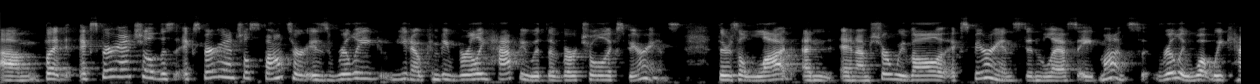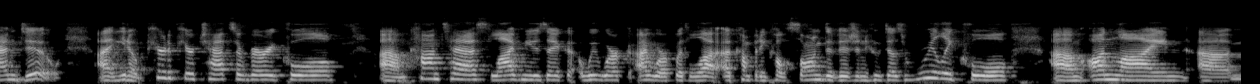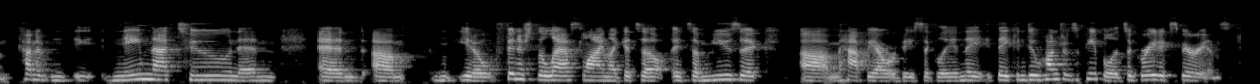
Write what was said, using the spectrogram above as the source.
Um, but experiential this experiential sponsor is really you know can be really happy with the virtual experience. There's a lot and and i'm sure we've all experienced in the last eight months really what we can do. Uh, you know peer-to-peer chats are very cool um, contests, live music. We work, I work with a, company called Song Division who does really cool um, online um, kind of name that tune and and um, you know finish the last line like it's a it's a music um, happy hour basically, and they they can do hundreds of people. It's a great experience.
